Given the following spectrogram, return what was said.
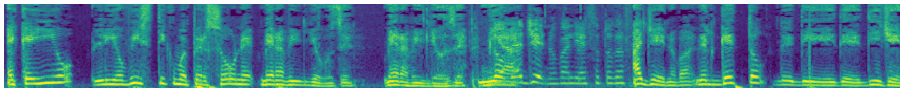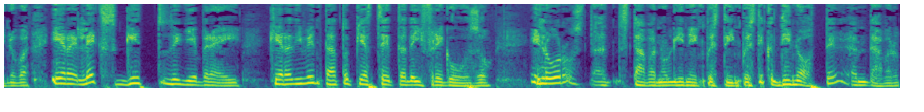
è che io li ho visti come persone meravigliose, meravigliose. Mi Dove? A Genova li hai fotografati? a Genova, nel ghetto di, di- di- Genova. Era l'ex ghetto degli ebrei che era diventato piazzetta dei Fregoso e loro sta- stavano lì in questi, in questi- di notte andavano.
